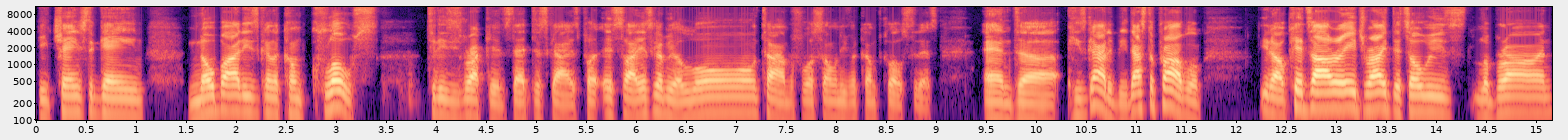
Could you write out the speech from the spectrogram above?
He changed the game. Nobody's gonna come close to these records that this guy has put. It's like it's gonna be a long time before someone even comes close to this and uh, he's got to be. That's the problem. You know, kids our age, right? That's always LeBron,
